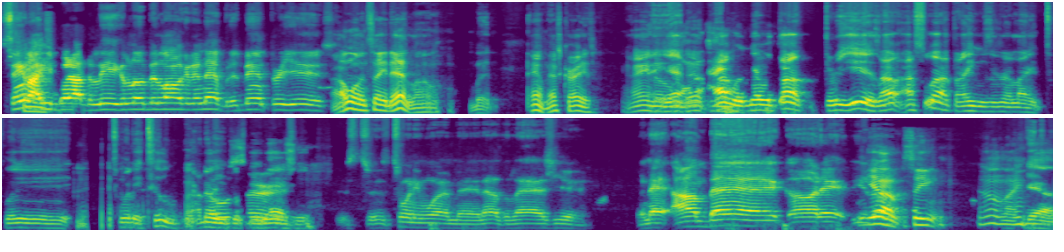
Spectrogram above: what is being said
Seemed like he's been out the league a little bit longer than that, but it's been three years. I wouldn't say that long, but damn, that's crazy. I ain't know. Yeah, I, I, would never thought three years. I, I swear I thought he was in there like 20, 22. I know he was last year. It's, it's 21, man. That was the last year. When that I'm back, all that. yeah, know. see, you know, like, yeah.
